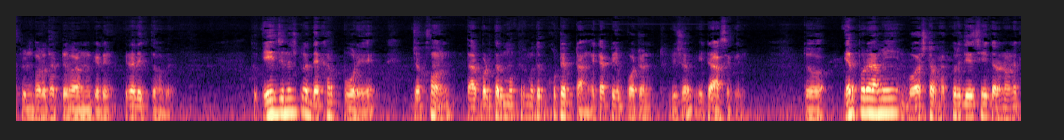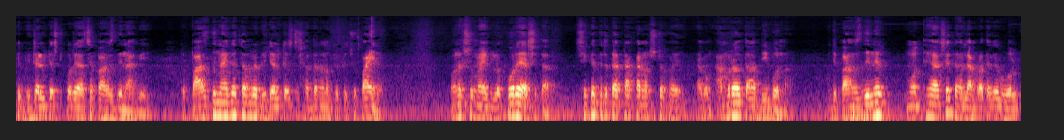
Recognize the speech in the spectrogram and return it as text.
স্পিন বড় থাকতে পারে কেটে, এটা দেখতে হবে। তো এই জিনিসগুলো দেখার পরে যখন তারপরে তার মুখের মধ্যে কোটের টাং এটা একটা ইম্পর্টেন্ট বিষয়, এটা আছে কিনা তো এরপরে আমি বয়সটা ভাগ করে দিয়েছি কারণ অনেকে ভিটাল টেস্ট করে আছে পাঁচ দিন আগে তো পাঁচ দিন আগে তো আমরা ভিটাল টেস্টে সাধারণত কিছু পাই না। অনেক সময় এগুলো করে আসে তারা। সেক্ষেত্রে তার টাকা নষ্ট হয় এবং আমরাও তা দিব না। যদি পাঁচ দিনের মধ্যে আসে, তাহলে আমরা তাকে বলব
